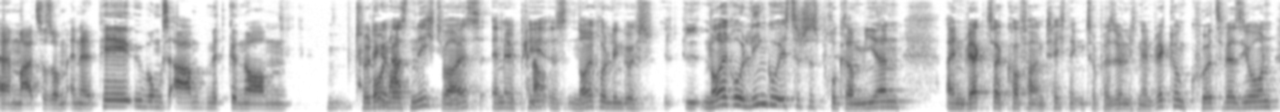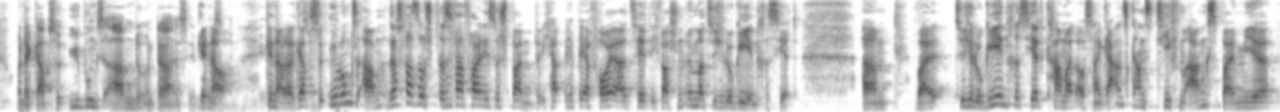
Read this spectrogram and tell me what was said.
äh, mal zu so einem NLP-Übungsabend mitgenommen. Entschuldige, wer es nicht weiß, NLP genau. ist neurolinguistisches Programmieren, ein Werkzeugkoffer an Techniken zur persönlichen Entwicklung, Kurzversion. Und da gab es so Übungsabende und da ist eben. Genau, genau, da gab es so Übungsabende. Das war so, das war vor allem so spannend. Ich habe hab ja vorher erzählt, ich war schon immer Psychologie interessiert. Ähm, weil Psychologie interessiert kam halt aus einer ganz, ganz tiefen Angst bei mir,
